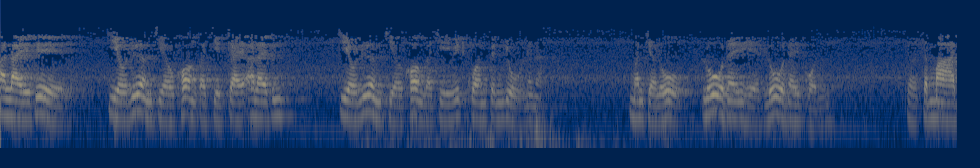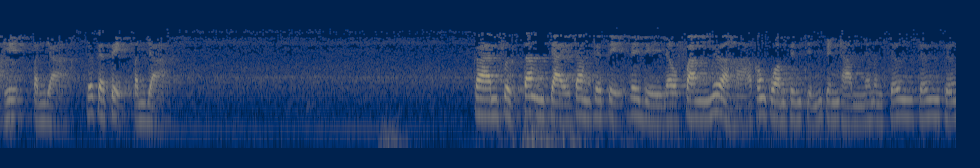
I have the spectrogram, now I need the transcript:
อะไรที่เกี่ยวเรื่องเกี่ยวข้องกับจิตใจอะไรเป็นเกี่ยวเรื่องเกี่ยวข้องกับชีวิตความเป็นอยู่นั่นนะมันจะรู้ รู้ในเหตุ รู้ในผลสมาธิปัญญาสติปัญญา การฝึกตั้งใจตั้งสติได้ดี แล้วฟังเนื้อหาของความเป็นศีลเป็นธรรมเนี่ยมันซึ้งซึ้งซึ้ง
